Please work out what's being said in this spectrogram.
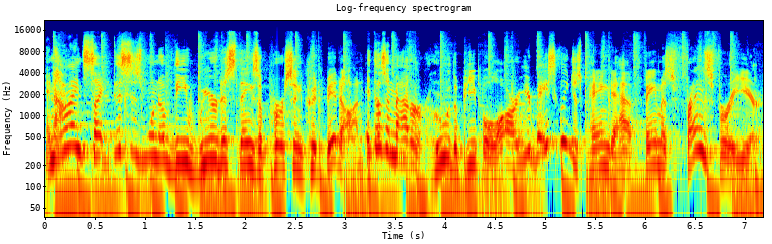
In hindsight, this is one of the weirdest things a person could bid on. It doesn't matter who the people are, you're basically just paying to have famous friends for a year.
